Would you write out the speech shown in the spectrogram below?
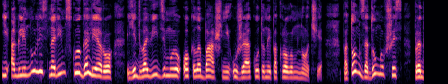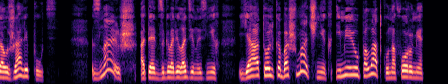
и оглянулись на римскую галеру, едва видимую около башни, уже окутанной покровом ночи. Потом, задумавшись, продолжали путь. «Знаешь, — опять заговорил один из них, — я только башмачник, имею палатку на форуме,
